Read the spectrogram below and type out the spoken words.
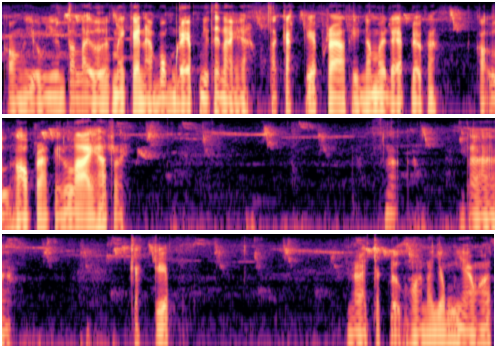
còn ví dụ như người ta lai ở mấy cây nào bông đẹp như thế này à, ta cắt ghép ra thì nó mới đẹp được á còn ương hộp ra thì nó lai hết rồi đó. ta cắt ghép ra chất lượng hoa nó giống nhau hết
